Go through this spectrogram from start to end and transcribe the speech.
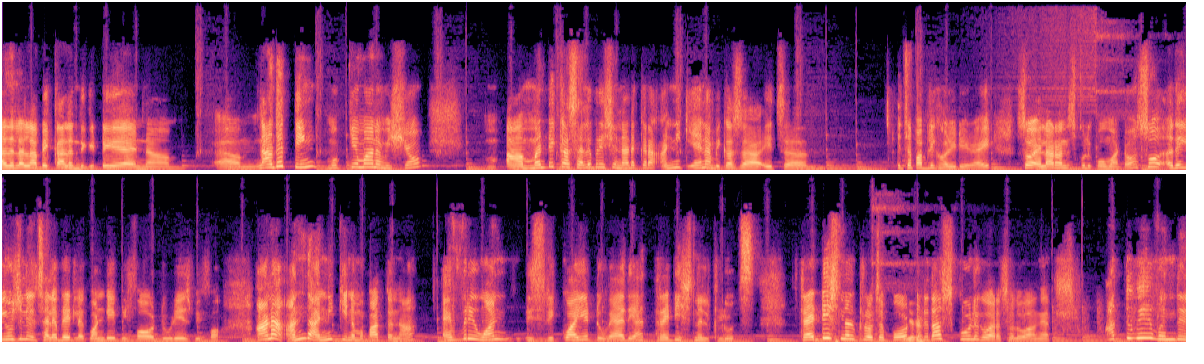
அதுல எல்லாம் போய் கலந்துக்கிட்டு அதர் திங் முக்கியமான விஷயம் மெர்டிகா செலிப்ரேஷன் நடக்கிற அன்னைக்கு ஏன்னா because it's it's a public holiday right so எல்லாரும் அந்த ஸ்கூலுக்கு போக மாட்டோம் ஸோ அதை usually celebrate like one day before two days before ஆனா அந்த அன்னைக்கு நம்ம பார்த்தோம்னா everyone is required to wear their traditional clothes traditional க்ளோத்ஸை போட்டுட்டு தான் ஸ்கூலுக்கு வர சொல்லுவாங்க. அதுவே வந்து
